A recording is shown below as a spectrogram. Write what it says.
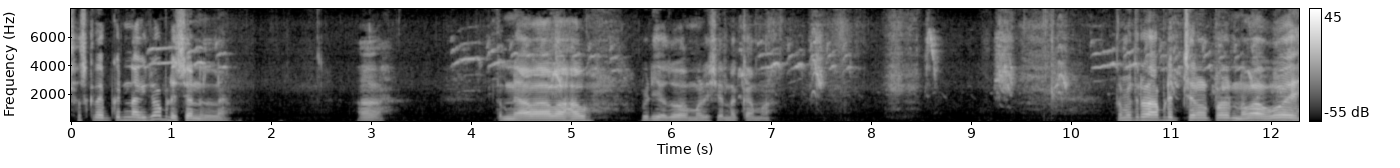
સબસ્ક્રાઈબ કરી નાખજો આપણી ચેનલને હા. તમને આવા આવા હાવ વીડિયો જોવા મળશે નકામાં. તો મિત્રો, આપણી ચેનલ પર નવા હોય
